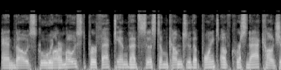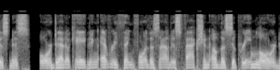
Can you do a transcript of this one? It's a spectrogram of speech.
and those who are most perfect in that system come to the point of Krishna consciousness, or dedicating everything for the satisfaction of the Supreme Lord.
